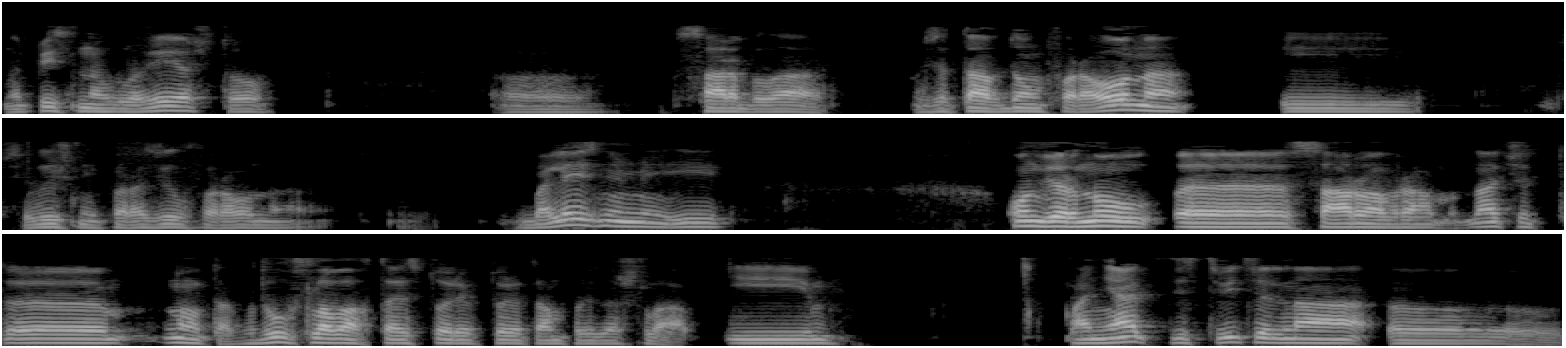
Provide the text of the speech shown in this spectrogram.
написано в главе, что Сара была взята в дом фараона, и Всевышний поразил фараона болезнями, и он вернул э, Сару Аврааму. Значит, э, ну так, в двух словах та история, которая там произошла. И понять действительно, э,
